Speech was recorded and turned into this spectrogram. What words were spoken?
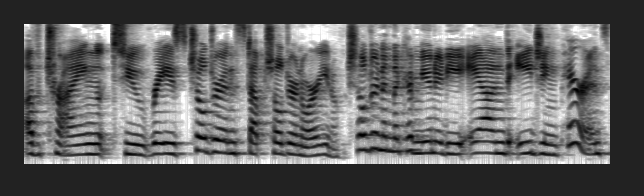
of trying to raise children, stepchildren, or you know, children in the community and aging parents,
